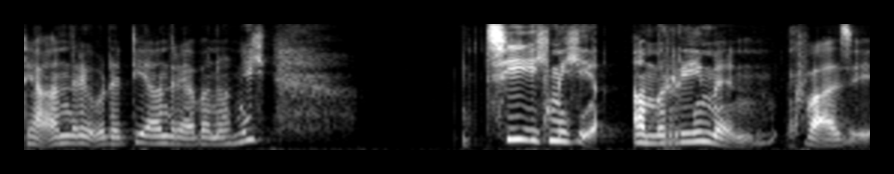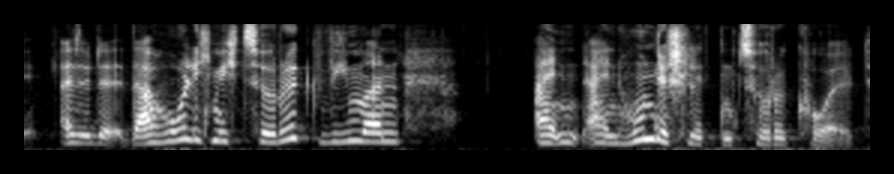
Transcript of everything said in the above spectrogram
der andere oder die andere aber noch nicht, ziehe ich mich am Riemen quasi. Also da, da hole ich mich zurück, wie man ein, ein Hundeschlitten zurückholt.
